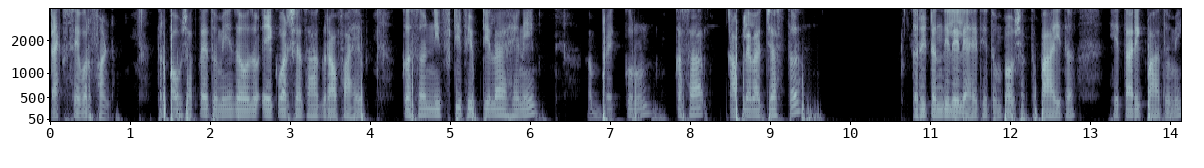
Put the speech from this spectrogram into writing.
tax saver fund. तर पाहू शकताय तुम्ही जवळजवळ एक वर्षाचा हा ग्राफ आहे. कसं निफ्टी फिफ्टीला ह्याने ब्रेक करून कसा आपल्याला जास्त रिटर्न दिलेले आहेत हे तुम्ही पाहू शकता. पहा इथं हे तारीख पहा तुम्ही.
